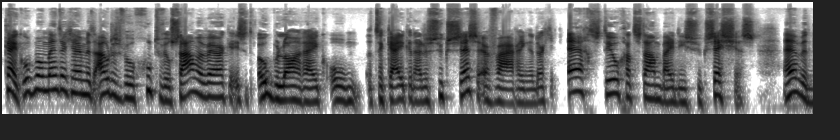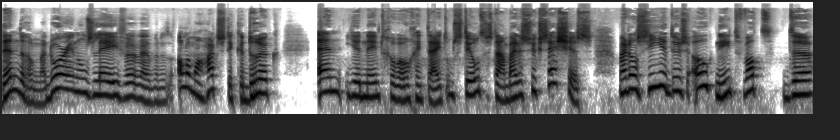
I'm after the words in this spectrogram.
Kijk, op het moment dat jij met ouders wil, goed wil samenwerken, is het ook belangrijk om te kijken naar de succeservaringen. Dat je echt stil gaat staan bij die succesjes. We denderen maar door in ons leven, we hebben het allemaal hartstikke druk. En je neemt gewoon geen tijd om stil te staan bij de succesjes. Maar dan zie je dus ook niet wat de,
